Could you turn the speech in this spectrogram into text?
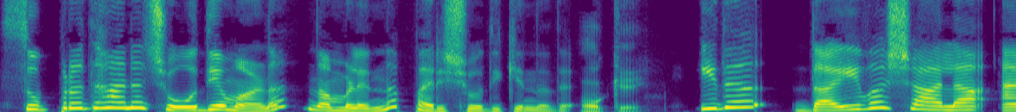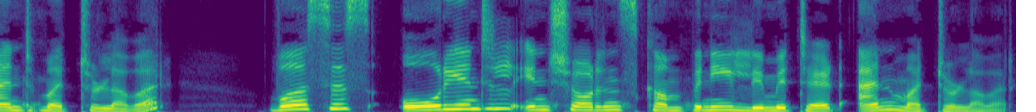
സുപ്രധാന ചോദ്യമാണ് നമ്മളിന്ന് പരിശോധിക്കുന്നത്. ഓക്കെ. ഇത് ദൈവശാല ആൻഡ് മറ്റുള്ളവർ versus Oriental Insurance Company Limited and മറ്റുള്ളവർ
